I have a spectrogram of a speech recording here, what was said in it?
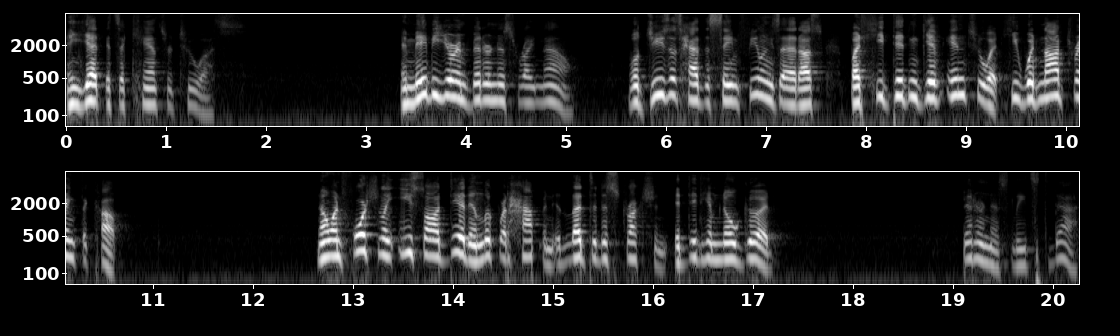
and yet it's a cancer to us. And maybe you're in bitterness right now. Well, Jesus had the same feelings at us, but he didn't give into it. He would not drink the cup. Now, unfortunately, Esau did, and look what happened. It led to destruction, it did him no good. Bitterness leads to death.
